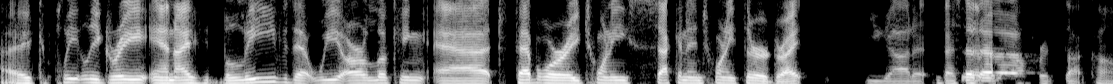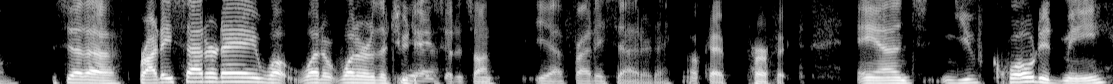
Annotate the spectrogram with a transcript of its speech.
I completely agree, and I believe that we are looking at February twenty second and twenty third, right? You got it. Besteverconference.com. Is that a Friday, Saturday? What what what are the two yeah. days that it's on? Yeah, Friday, Saturday. Okay, perfect. And you've quoted me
